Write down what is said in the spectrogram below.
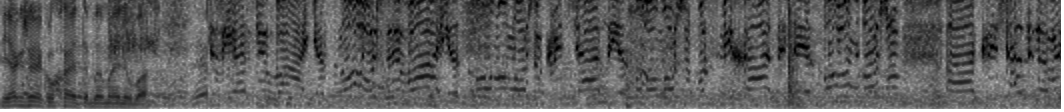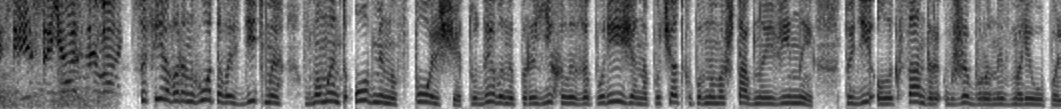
Як же я кохаю тебе, моя люба. Я жива, я знову жива, я знову Софія Веренготова з дітьми в момент обміну в Польщі. Туди вони переїхали з Запоріжжя на початку повномасштабної війни. Тоді Олександр вже боронив Маріуполь.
